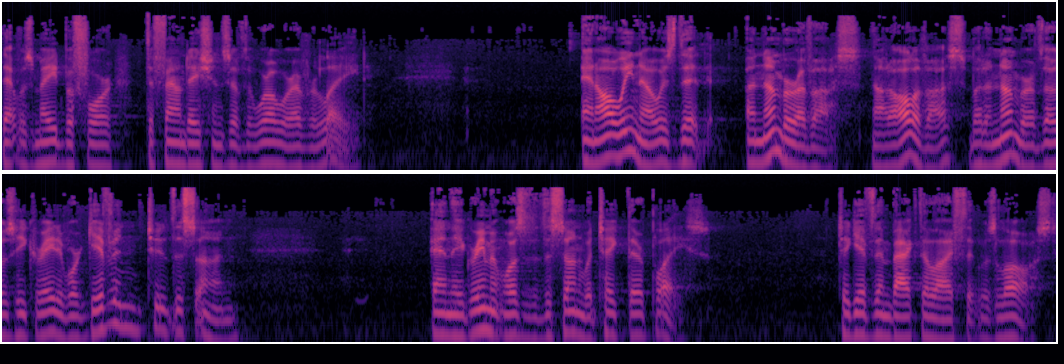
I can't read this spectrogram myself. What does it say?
that was made before the foundations of the world were ever laid. And all we know is that a number of us, not all of us, but a number of those He created were given to the Son. And the agreement was that the Son would take their place to give them back the life that was lost.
